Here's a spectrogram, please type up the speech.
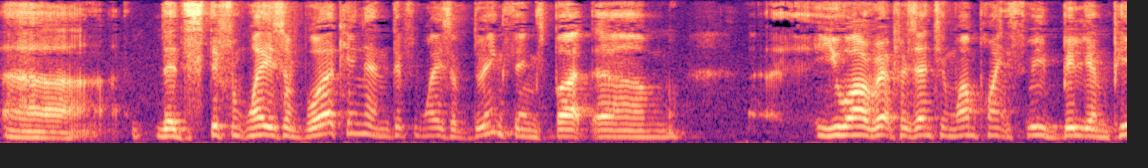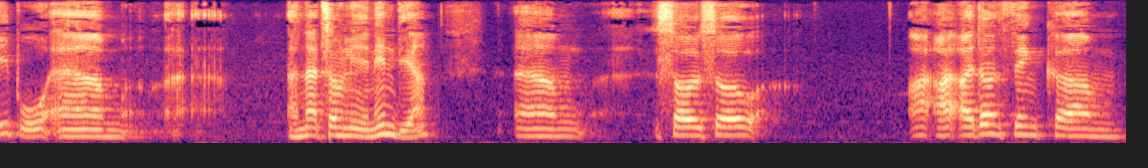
uh, there's different ways of working and different ways of doing things, but um, you are representing 1.3 billion people, um, and that's only in India. Um, so, so I, I don't think um,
